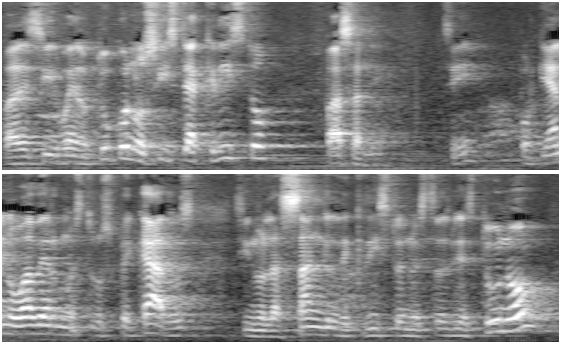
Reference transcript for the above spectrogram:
para decir, bueno, tú conociste a Cristo, pásale, ¿sí? Porque ya no va a haber nuestros pecados, sino la sangre de Cristo en nuestras vidas. Tú no,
